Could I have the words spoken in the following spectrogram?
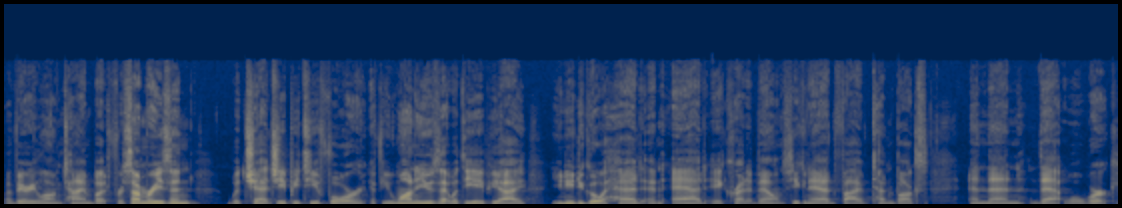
a very long time. But for some reason, with ChatGPT 4, if you want to use that with the API, you need to go ahead and add a credit balance. You can add five, ten bucks, and then that will work.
